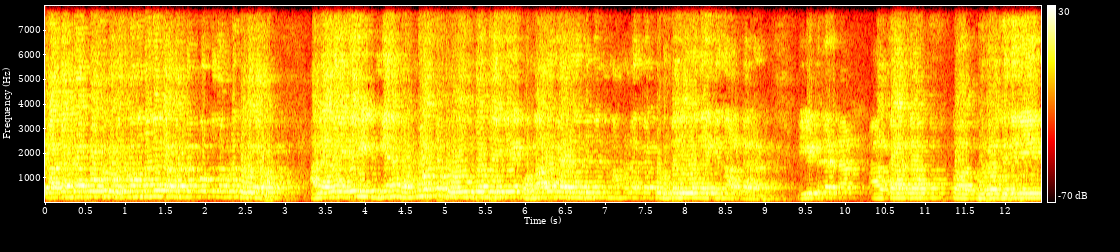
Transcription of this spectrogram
കണ്ടന്റ് റിപ്പോർട്ട് കൊടുക്കണമെന്നുണ്ടെങ്കിൽ കണ്ടന്റ് റിപ്പോർട്ട് നമ്മൾ കൊടുക്കണം. അല്ലാതെ ഇത് ഇങ്ങനെ മുന്നോട്ട് പോകുമ്പോഴത്തേക്ക് ഒന്നാമത്തെ കാര്യം നമ്മളൊക്കെ കുടുംബജീവൻ നയിക്കുന്ന ആൾക്കാരാണ്. വീട്ടിലെ ആൾക്കാർക്ക് പുരോഗതിയെയും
